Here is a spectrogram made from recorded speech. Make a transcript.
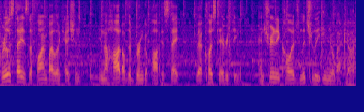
Real estate is defined by location. In the heart of the Brunga Park estate, we are close to everything, and Trinity College literally in your backyard.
